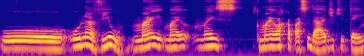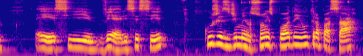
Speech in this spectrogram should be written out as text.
o, o navio mais, com maior capacidade que tem é esse VLCC, cujas dimensões podem ultrapassar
